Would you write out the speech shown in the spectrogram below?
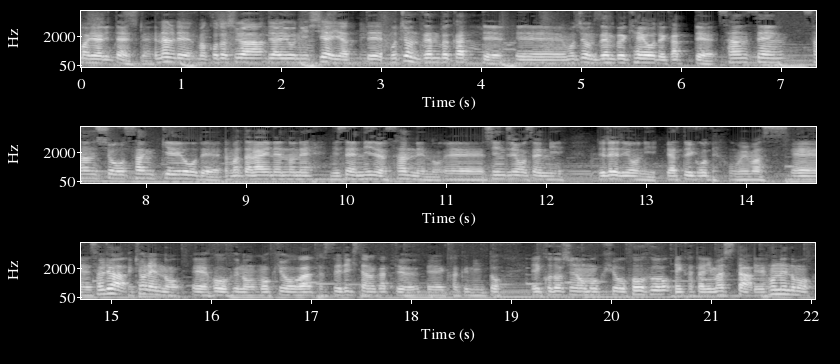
まあ、やりたいですね。なので、まあ、今年は試合を2試合やって、もちろん全部勝って、えー、もちろん全部 KO で勝って、3戦3勝 3KO で、また来年のね、2023年の、えー、新人王戦に出れるようにやっていこうと思います。えー、それでは去年の、えー、抱負の目標が達成できたのかっていう、えー、確認と、えー、今年の目標、抱負を、えー、語りました。えー、本年度も、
